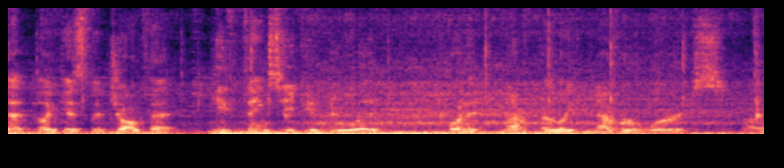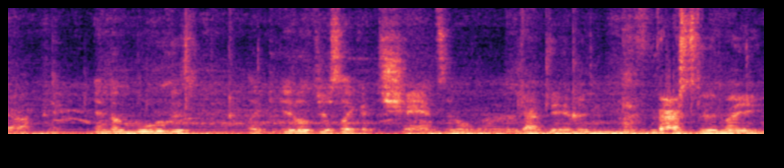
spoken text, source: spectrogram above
That like is the joke that he thinks he can do it, but it never like never works. Oh, yeah? And the move is like it'll just like a chance it'll work. God damn it. Faster than me.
